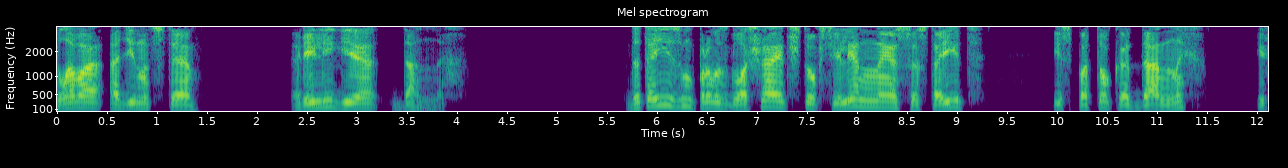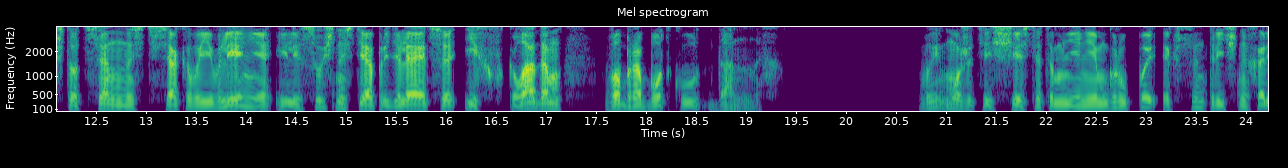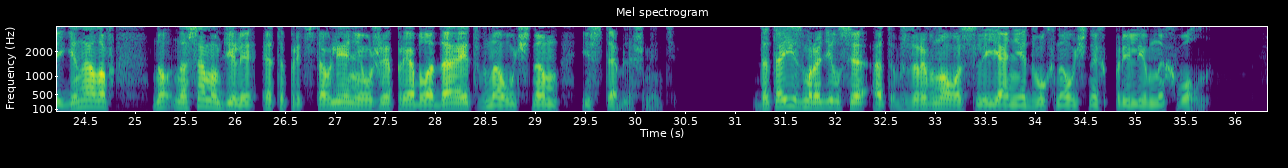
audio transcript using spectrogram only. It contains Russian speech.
Глава 11. Религия данных. Датаизм провозглашает, что Вселенная состоит из потока данных и что ценность всякого явления или сущности определяется их вкладом в обработку данных. Вы можете счесть это мнением группы эксцентричных оригиналов, но на самом деле это представление уже преобладает в научном истеблишменте. Датаизм родился от взрывного слияния двух научных приливных волн.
